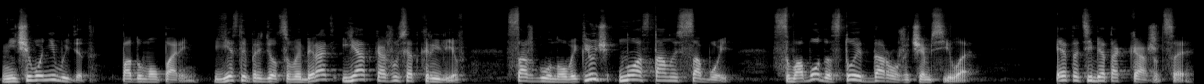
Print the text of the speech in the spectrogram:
Ничего не выйдет, подумал парень. Если придется выбирать, я откажусь от крыльев. Сожгу новый ключ, но останусь с собой. Свобода стоит дороже, чем сила. Это тебе так кажется.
